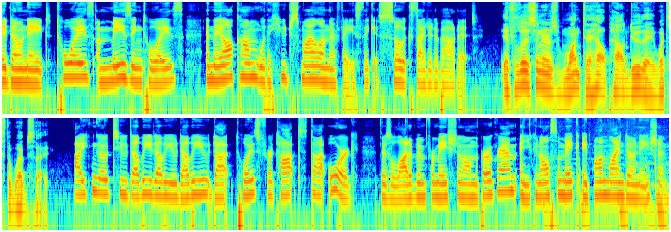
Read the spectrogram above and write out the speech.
they donate toys, amazing toys, and they all come with a huge smile on their face. They get so excited about it. If listeners want to help, how do they? What's the website? Uh, you can go to www.toysfortots.org. There's a lot of information on the program, and you can also make an online donation.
